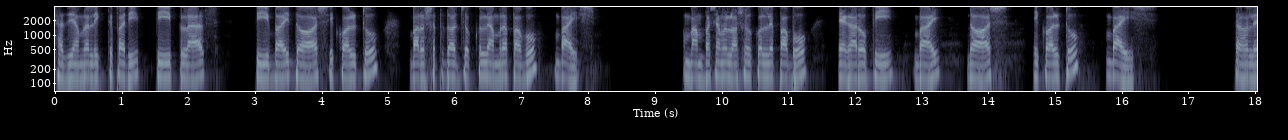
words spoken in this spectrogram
সাজিয়ে আমরা লিখতে পারি পি প্লাস পি বাই দশ ইকুয়াল টু বারোর সাথে দশ যোগ করলে আমরা পাবো বাইশ। বাম পাশে আমরা লসক করলে পাবো এগারো পি বাই দশ ইকুয়াল টু বাইশ। তাহলে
